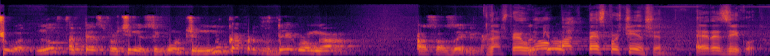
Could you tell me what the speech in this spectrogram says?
quhet nëntëdhjetë e pesë për qind i sigurt që nuk ka për të vdekur nga AstraZeneca. Na shpjego pak pesë për qindshin e rrezikut.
